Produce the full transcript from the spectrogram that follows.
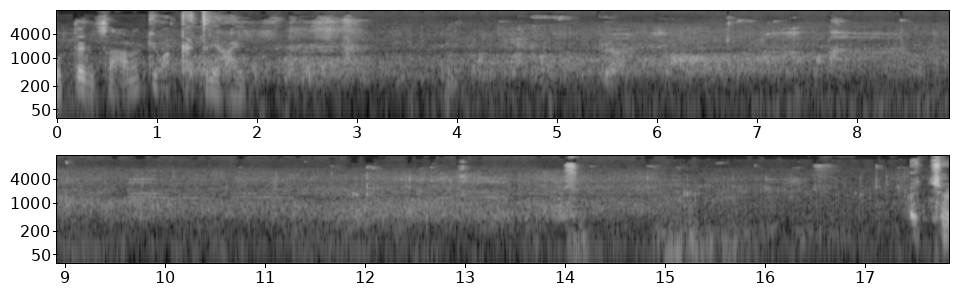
बहुतेक झाडं किंवा काहीतरी आहे अच्छा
